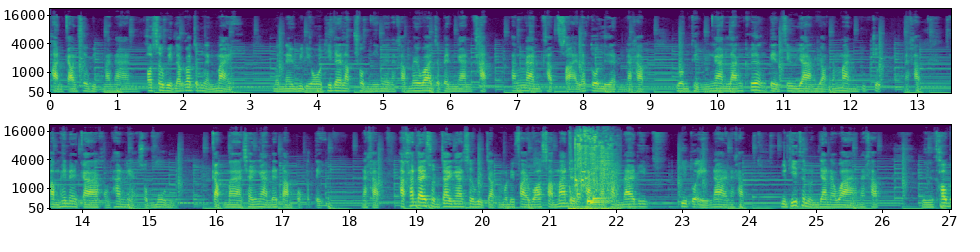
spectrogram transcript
ผ่านการเซอร์วิสมานานพอเซอร์วิสแล้วก็จะเหมือนใหม่ เหมือนในวิดีโอที่ได้รับชมนี้เลยนะครับ ไม่ว่าจะเป็นงานขัดทั้งงานขัดสายและตัวเรือนนะครับ รวมถึงงานล้างเครื่องเปลี่ยนซีลยางหย่อนน้ำมันทุกจุดนะครับทำให้นาฬิกาของท่านเนี่ยสมบูรณ์ กลับมาใช้งานได้ตามปกตินะครับ หากท่านใดสนใจงานเซอร์วิสจาก Modify Watch สามารถเดินทางมาทำได้ที่ที่ตัวเองได้นะครับ อยู่ที่ถนนยานนาวานะครับหรือเข้าไป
